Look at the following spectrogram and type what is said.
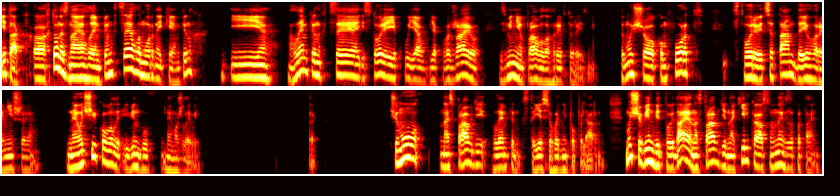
І так, е, хто не знає глемпінг, це гламурний кемпінг. І глемпінг це історія, яку я як вважаю, змінює правила гри в туризмі, тому що комфорт створюється там, де його раніше не очікували, і він був неможливий. Так. Чому насправді глемпінг стає сьогодні популярним? Тому що він відповідає насправді на кілька основних запитань.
